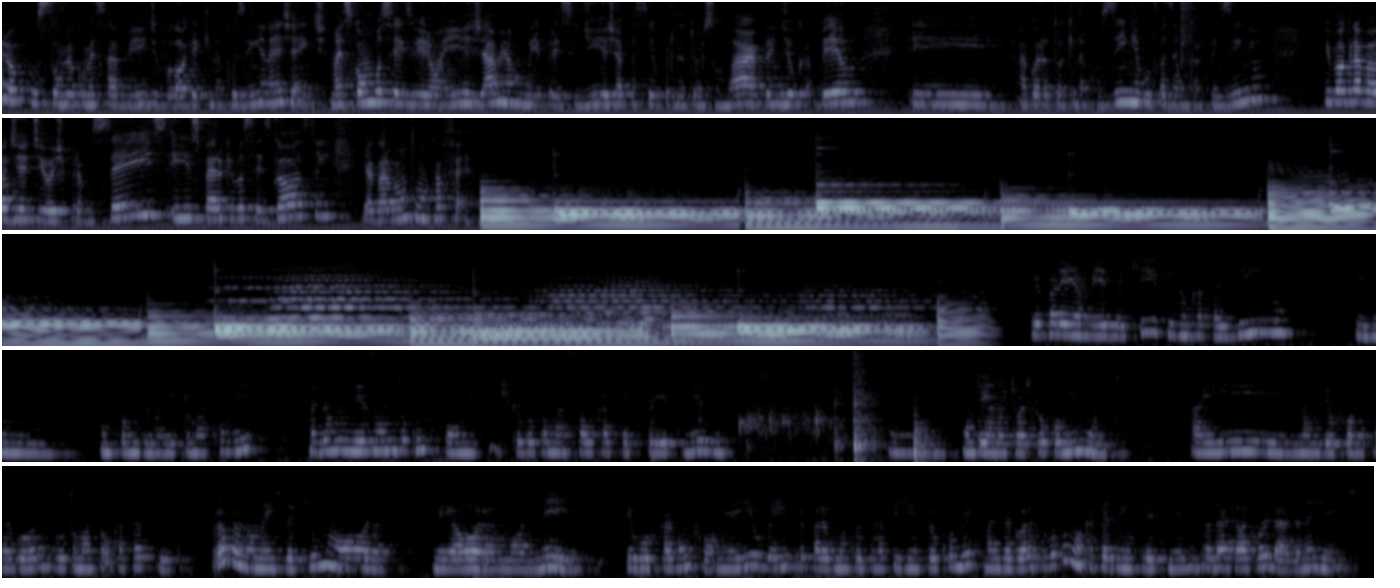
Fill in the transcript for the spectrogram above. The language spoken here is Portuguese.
Virou costume eu começar vídeo, vlog aqui na cozinha, né, gente? Mas como vocês viram aí, já me arrumei para esse dia, já passei o protetor solar, prendi o cabelo e agora eu tô aqui na cozinha, vou fazer um cafezinho e vou gravar o dia de hoje para vocês e espero que vocês gostem. E agora vamos tomar um café. Preparei cafezinho, fiz um, um pãozinho ali para uma comer, mas eu mesmo não tô com fome. Acho que eu vou tomar só o café preto mesmo. É, ontem à noite eu acho que eu comi muito. Aí não me deu fome até agora, vou tomar só o café preto. Provavelmente daqui uma hora, meia hora, uma hora e meia, eu vou ficar com fome. Aí eu venho e preparo alguma coisa rapidinha para eu comer. Mas agora só vou tomar um cafezinho preto mesmo para dar aquela acordada, né, gente?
